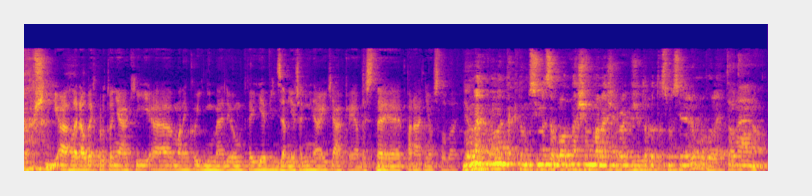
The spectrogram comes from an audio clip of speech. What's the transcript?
lepší a hledal bych proto nějaký uh, malinko jiný médium, který je víc zaměřený na ajťáky, abyste je parádně oslovili. Moment, moment, tak to musíme zavolat našemu manažerovi, že tohle to jsme si nedomluvili. To ne, no.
